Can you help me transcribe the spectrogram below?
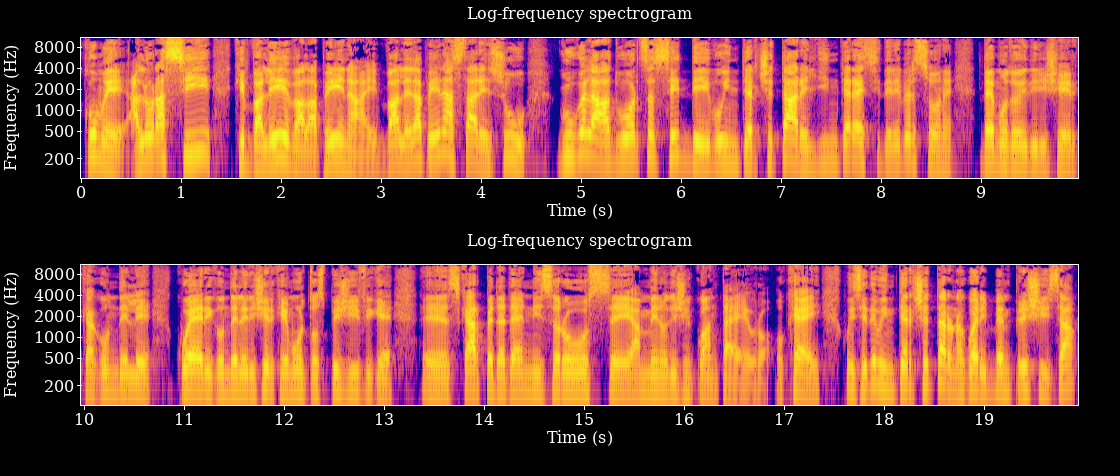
Come allora sì che valeva la pena e vale la pena stare su Google AdWords se devo intercettare gli interessi delle persone dai motori di ricerca con delle query, con delle ricerche molto specifiche, eh, scarpe da tennis rosse a meno di 50 euro euro, ok? Quindi se devo intercettare una query ben precisa,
